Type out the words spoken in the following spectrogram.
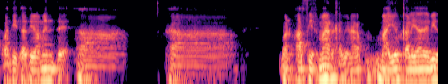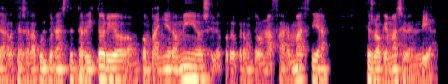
cuantitativamente a, bueno, afirmar que había una mayor calidad de vida gracias a la cultura en este territorio, a un compañero mío se le ocurrió preguntar a una farmacia qué es lo que más se vendía.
